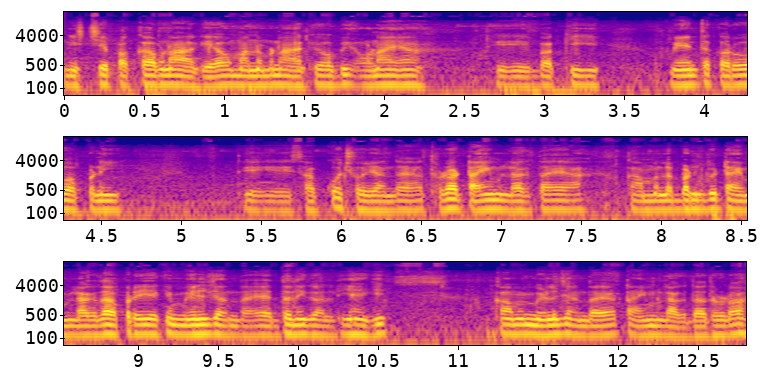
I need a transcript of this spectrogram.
ਨਿਸ਼ਚੇ ਪੱਕਾ ਬਣਾ ਕੇ ਆਓ, ਮਨ ਬਣਾ ਕੇ ਆਓ ਵੀ ਆਉਣਾ ਆ ਤੇ ਬਾਕੀ ਮਿਹਨਤ ਕਰੋ ਆਪਣੀ ਤੇ ਸਭ ਕੁਝ ਹੋ ਜਾਂਦਾ ਹੈ ਥੋੜਾ ਟਾਈਮ ਲੱਗਦਾ ਆ, ਕੰਮ ਲੱਭਣ ਵੀ ਟਾਈਮ ਲੱਗਦਾ, ਪਰ ਇਹ ਹੈ ਕਿ ਮਿਲ ਜਾਂਦਾ ਹੈ ਇਦਾਂ ਦੀ ਗੱਲ ਨਹੀਂ ਹੈਗੀ। ਕੰਮ ਮਿਲ ਜਾਂਦਾ ਹੈ ਟਾਈਮ ਲੱਗਦਾ ਥੋੜਾ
